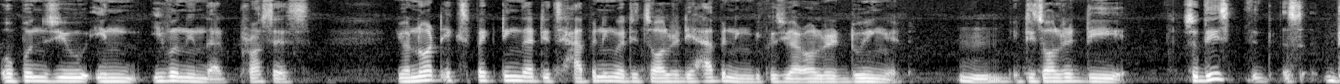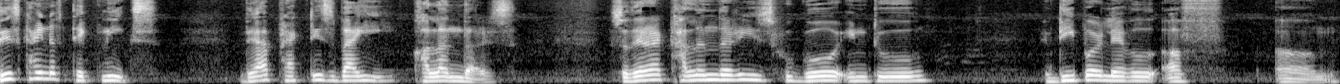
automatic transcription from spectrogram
opens you in even in that process. You're not expecting that it's happening but it's already happening because you are already doing it. Mm, it is already so these this kind of techniques they are practiced by kalandars. So there are kalandaris who go into deeper level of um,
